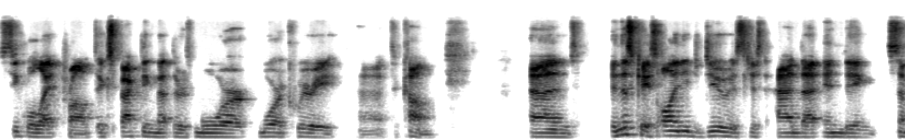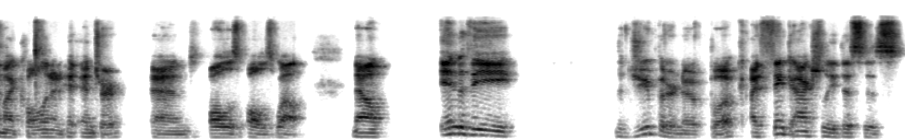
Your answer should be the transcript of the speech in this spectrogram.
SQLite prompt, expecting that there's more, more query uh, to come. And in this case, all I need to do is just add that ending semicolon and hit enter, and all is all is well. Now, in the the Jupyter notebook, I think actually this is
